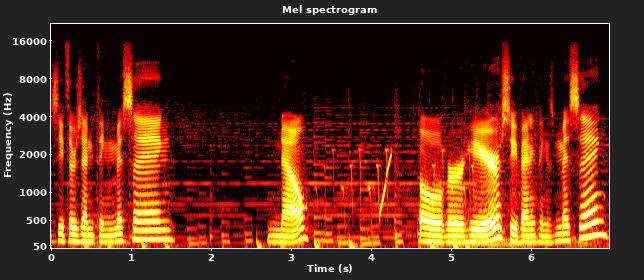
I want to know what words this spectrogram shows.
See if there's anything missing. No. Over here, see if anything's missing.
